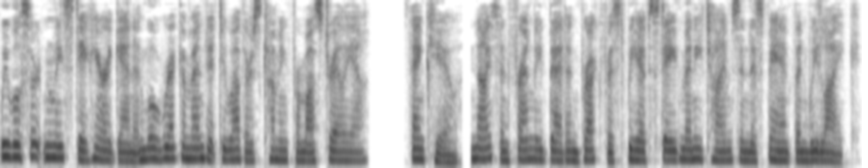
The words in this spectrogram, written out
We will certainly stay here again and will recommend it to others coming from Australia. Thank you. Nice and friendly bed and breakfast We have stayed many times in this band and we like.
